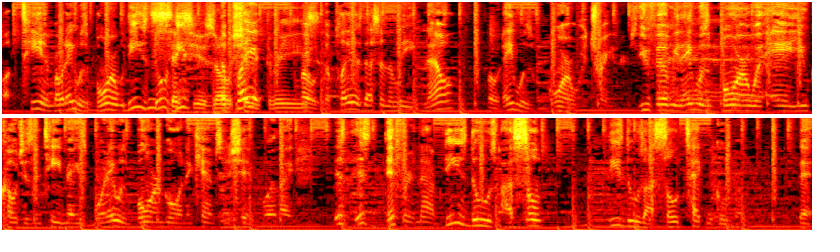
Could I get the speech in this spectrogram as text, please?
Fuck 10, bro. They was born with these dudes. Six these, years the old, player- shooting threes. bro, the players that's in the league now, bro, they was born with trainers. You feel me? They was born with AAU coaches and teammates, boy. They was born going to camps and shit, boy. Like this, it's different now. These dudes are so, these dudes are so technical, bro. That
